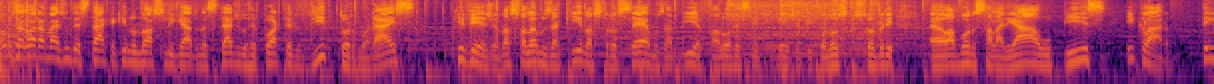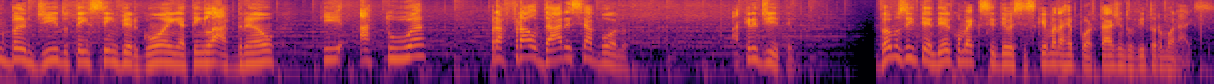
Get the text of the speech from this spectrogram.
Vamos agora a mais um destaque aqui no nosso Ligado na Cidade do repórter Vitor Moraes. Que veja, nós falamos aqui, nós trouxemos, a Bia falou recentemente aqui conosco sobre eh, o abono salarial, o PIS. E claro, tem bandido, tem sem vergonha, tem ladrão que atua para fraudar esse abono. Acreditem. Vamos entender como é que se deu esse esquema na reportagem do Vitor Moraes.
